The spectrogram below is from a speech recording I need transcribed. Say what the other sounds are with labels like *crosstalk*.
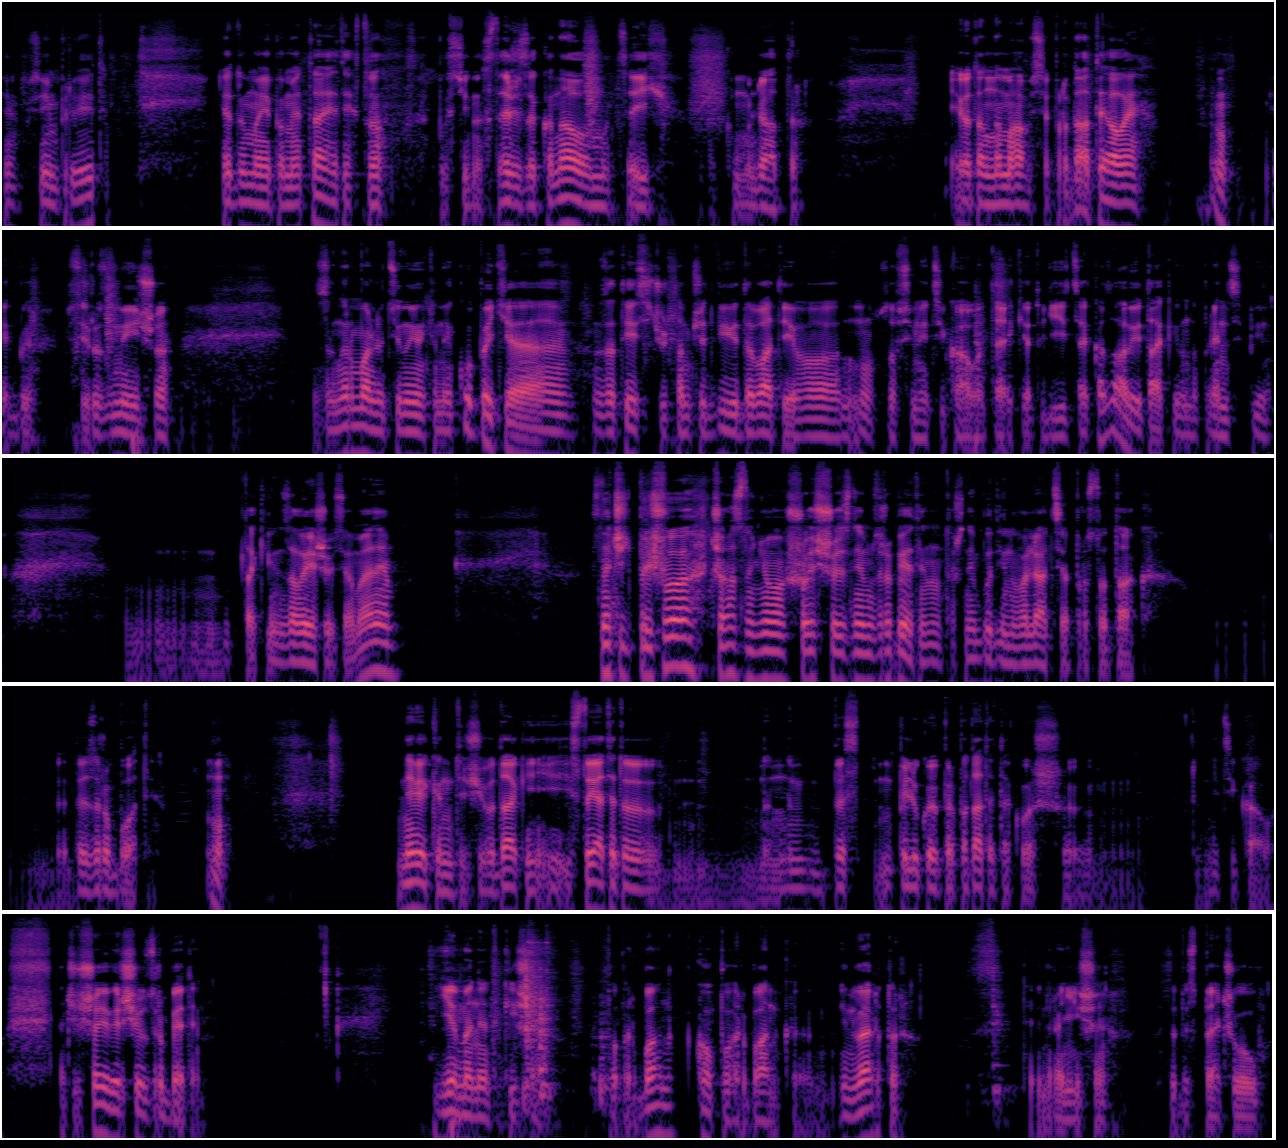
Так, всім привіт. Я думаю, пам'ятаєте, хто постійно стежить за каналом цей акумулятор. Я його там намагався продати, але ну, якби всі розуміють, що за нормальну ціну ніхто не купить, а за тисячу там, чи дві віддавати його ну, зовсім не цікаво, так як я тоді це казав, і так він, в принципі, так він залишився в мене. Значить, прийшло час до нього щось, щось з ним зробити. Ну, тож не буде він валятися просто так без роботи. Ну, не викинути ще так, і, і стояти то без пилюкою припадати також е, тут не цікаво. Значить, що я вирішив зробити? Є в мене такий ще повербанк, ко повербанк, е, інвертор. Це він раніше забезпечував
